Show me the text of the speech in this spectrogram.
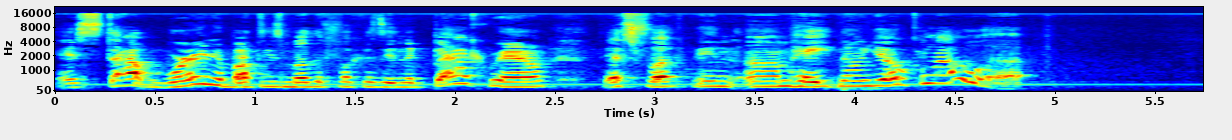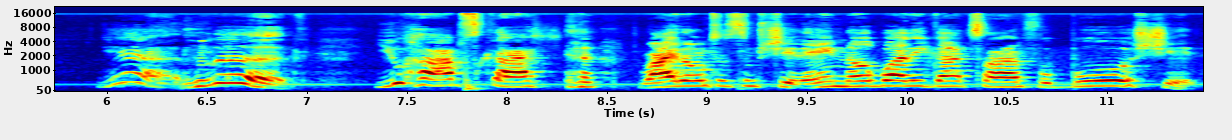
And stop worrying about these motherfuckers in the background that's fucking um hating on your glow up. Yeah, look. You hopscotch right onto some shit. Ain't nobody got time for bullshit.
